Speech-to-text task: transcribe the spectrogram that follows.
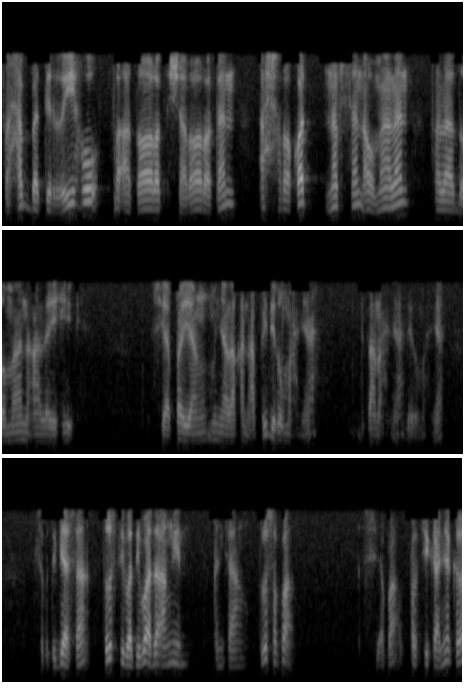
fahabbatir rihu fa'atarat syararatan ahraqat nafsan aw malan fala doman alaihi. Siapa yang menyalakan api di rumahnya, di tanahnya, di rumahnya, seperti biasa, terus tiba-tiba ada angin kencang, terus apa? Siapa percikannya ke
